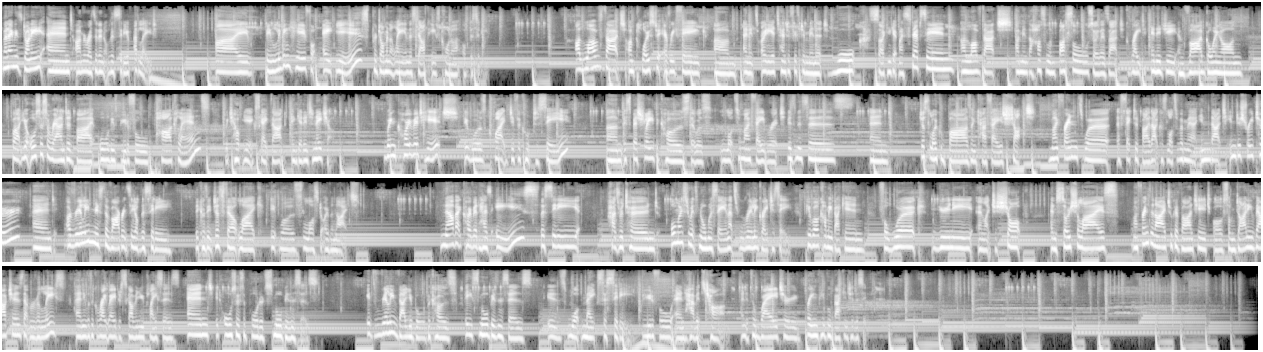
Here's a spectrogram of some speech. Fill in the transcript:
My name is Donny, and I'm a resident of the city of Adelaide. I've been living here for eight years, predominantly in the southeast corner of the city. I love that I'm close to everything um, and it's only a 10 to 15 minute walk so I can get my steps in. I love that I'm in the hustle and bustle, so there's that great energy and vibe going on. But you're also surrounded by all these beautiful parklands, which help you escape that and get into nature. When COVID hit, it was quite difficult to see um, especially because there was lots of my favorite businesses and just local bars and cafes shut. My friends were affected by that because lots of them are in that industry too. And I really miss the vibrancy of the city because it just felt like it was lost overnight. Now that COVID has eased, the city has returned almost to its normalcy, and that's really great to see people are coming back in for work, uni, and like to shop and socialize. My friends and I took advantage of some dining vouchers that were released, and it was a great way to discover new places. And it also supported small businesses. It's really valuable because these small businesses is what makes a city beautiful and have its charm. And it's a way to bring people back into the city.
